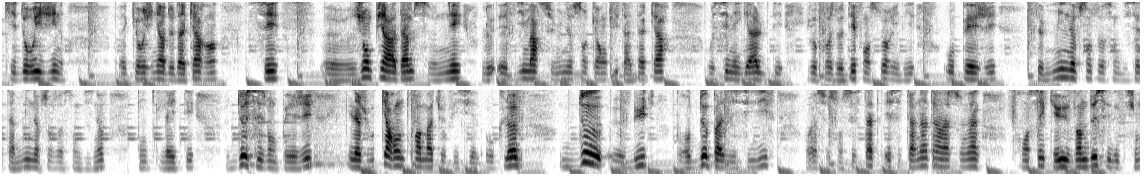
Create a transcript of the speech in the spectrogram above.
qui est d'origine, qui est originaire de Dakar. Hein. C'est Jean-Pierre Adams, né le 10 mars 1948 à Dakar, au Sénégal. Il joue au poste de défenseur. Il est au PSG de 1977 à 1979. Donc il a été deux saisons PSG. Il a joué 43 matchs officiels au club, deux buts pour deux passes décisives. Voilà, ce sont ses stats. Et c'est un international français qui a eu 22 sélections.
